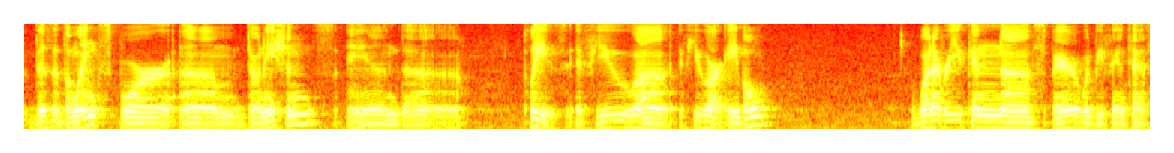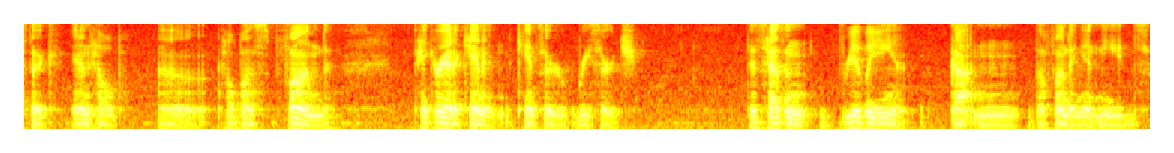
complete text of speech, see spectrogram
Visit the links for um, donations and uh, please, if you uh, if you are able, whatever you can uh, spare would be fantastic and help uh, help us fund pancreatic can cancer research. This hasn't really gotten the funding it needs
